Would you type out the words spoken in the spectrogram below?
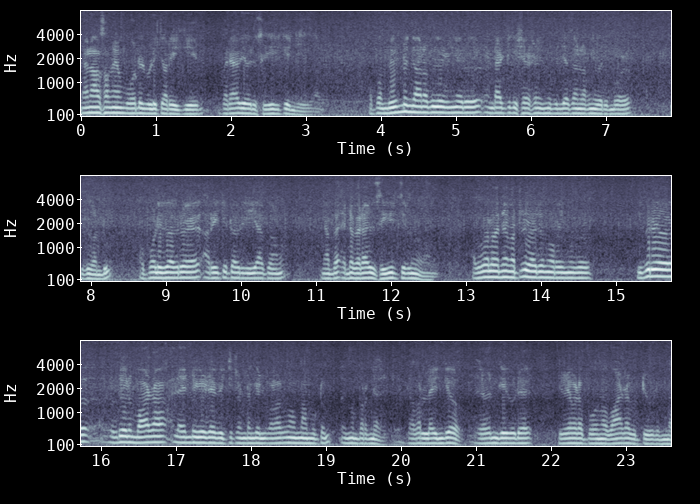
ഞാൻ ആ സമയം ബോർഡിൽ വിളിച്ചറിയിക്കുകയും പരാതി അവർ സ്വീകരിക്കുകയും ചെയ്തതാണ്. അപ്പം വീണ്ടും ഞാനത് കഴിഞ്ഞൊരു രണ്ടാഴ്ചയ്ക്ക് ശേഷം ഇന്ന് വില്യത്താൻ ഇറങ്ങി വരുമ്പോൾ ഇത് കണ്ടു. അപ്പോൾ ഇത് അവരെ അറിയിച്ചിട്ട് അവർ ചെയ്യാത്തതാണ്. ഞാൻ എന്റെ പരാതി സ്വീകരിച്ചിരുന്നതാണ്. അതുപോലെ തന്നെ മറ്റൊരു കാര്യം എന്ന് പറയുന്നത് ഇവർ എവിടെയെങ്കിലും വാഴ ലൈനിന്റെ കീഴെ വെച്ചിട്ടുണ്ടെങ്കിൽ വളർന്നു വന്നാൽ മുട്ടും എന്നും പറഞ്ഞ് ടവർ ലൈന്റെയോ ഏതെങ്കിലും കെയുടെ ഇഴവിടെ പോകുന്ന വാഴ വിട്ടുവിടുന്ന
